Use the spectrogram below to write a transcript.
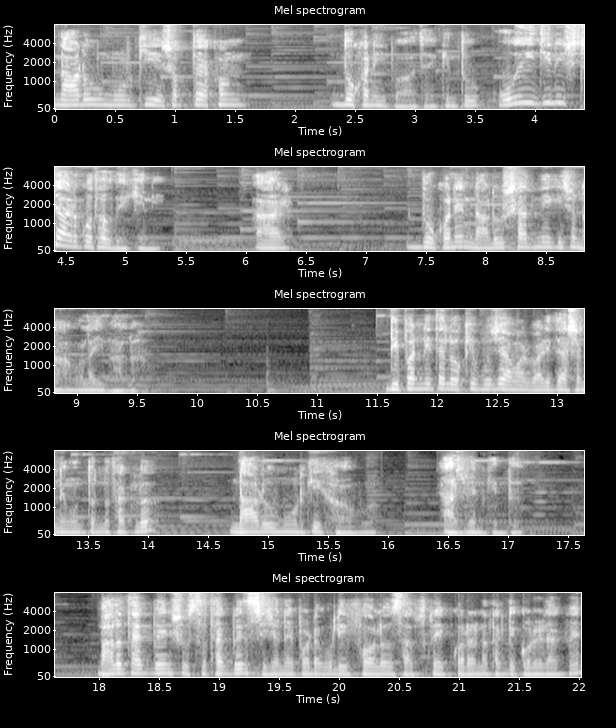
নাড়ু, মুরগি, এসব তো এখন দোকানেই পাওয়া যায়। কিন্তু ওই জিনিসটা আর কোথাও দেখিনি। আর দোকানের নাড়ুর স্বাদ নিয়ে কিছু না বলাই ভালো। দীপান্বিতা লক্ষ্মী পুজো আমার বাড়িতে আসার নেমন্তন্ন থাকল। নাড়ু, মুরগি খাওয়াবো। আসবেন কিন্তু। ভালো থাকবেন, সুস্থ থাকবেন, সৃজনের পটাবলি ফলো সাবস্ক্রাইব করা না থাকলে করে রাখবেন।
